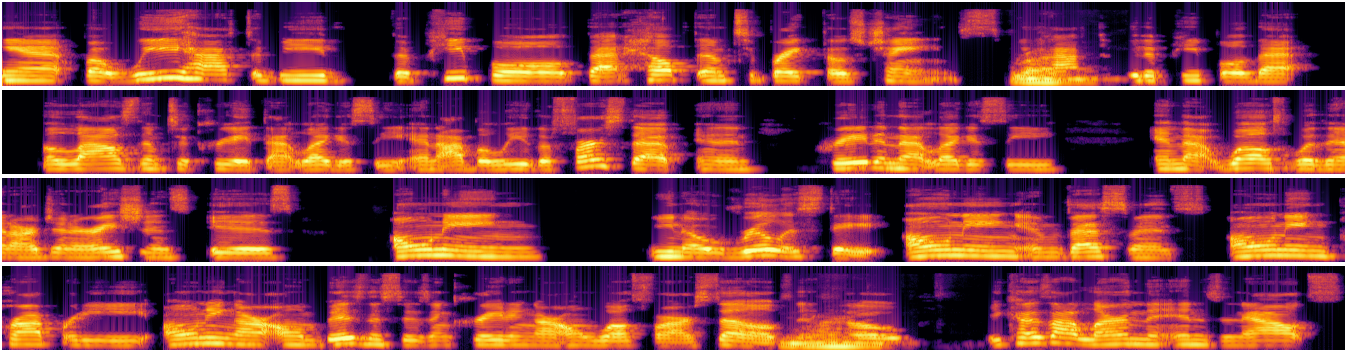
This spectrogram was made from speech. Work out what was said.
And but we have to be the people that help them to break those chains. We right. have to be the people that allows them to create that legacy. And I believe the first step in creating that legacy and that wealth within our generations is owning you know real estate owning investments owning property owning our own businesses and creating our own wealth for ourselves right. and so because i learned the ins and outs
